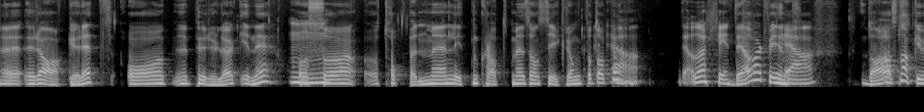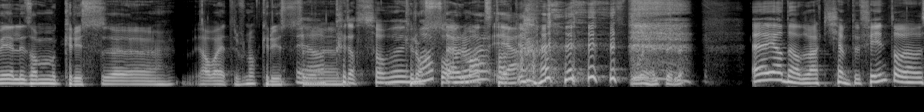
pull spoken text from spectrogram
eh, rakerett og eh, purreløk inni, og så toppe den med en liten klatt med sånn sikrong på toppen. Ja, det hadde vært fint. Det hadde vært fint. Ja, Da snakker vi liksom kryss eh, Ja, hva heter det for noe? Kryss ja eh, Crossover-mat. er det det? takk, Ja. sto helt stille. Eh, ja, det hadde vært kjempefint. Og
